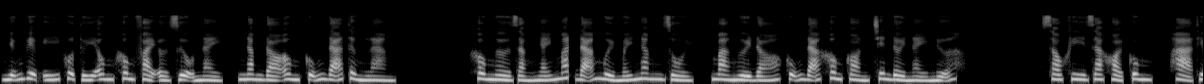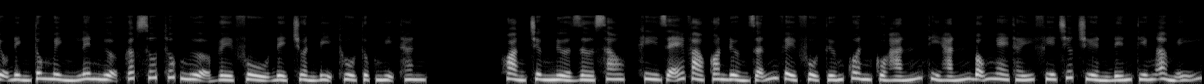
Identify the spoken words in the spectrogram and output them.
Những việc ý của túy ông không phải ở rượu này, năm đó ông cũng đã từng làm. Không ngờ rằng nháy mắt đã mười mấy năm rồi, mà người đó cũng đã không còn trên đời này nữa. Sau khi ra khỏi cung, Hạ Thiệu Đình tung mình lên ngựa gấp rút thúc ngựa về phủ để chuẩn bị thủ tục nghị thân. Khoảng chừng nửa giờ sau, khi rẽ vào con đường dẫn về phủ tướng quân của hắn thì hắn bỗng nghe thấy phía trước truyền đến tiếng ầm ĩ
